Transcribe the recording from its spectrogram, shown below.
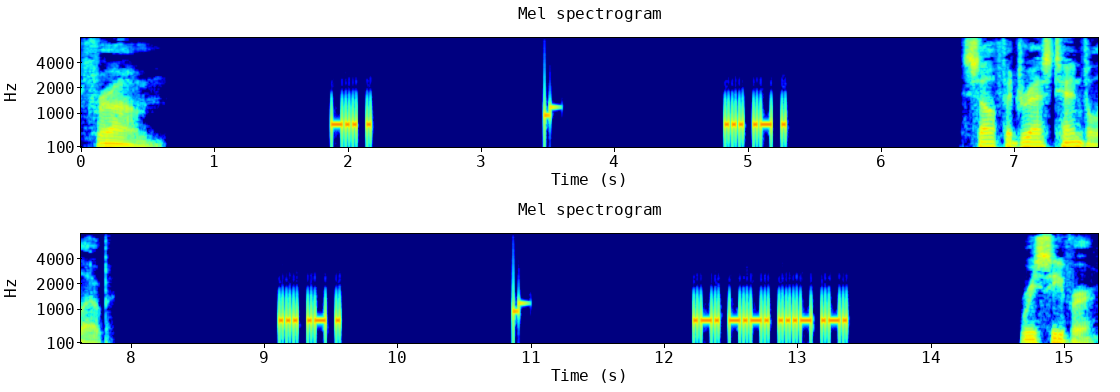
From. Self-addressed envelope. Receiver.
